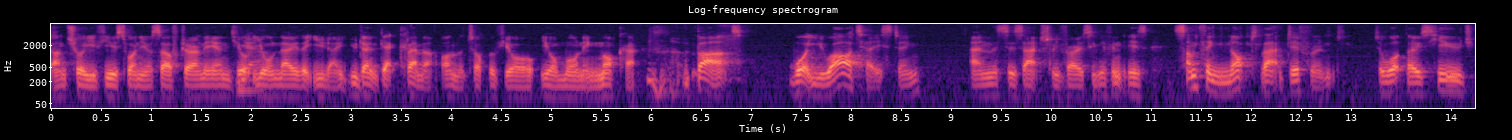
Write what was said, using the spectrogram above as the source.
I'm sure you've used one yourself, Jeremy, and you'll, yeah. you'll know that you know you don't get crema on the top of your, your morning mocha. But what you are tasting, and this is actually very significant, is something not that different to what those huge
